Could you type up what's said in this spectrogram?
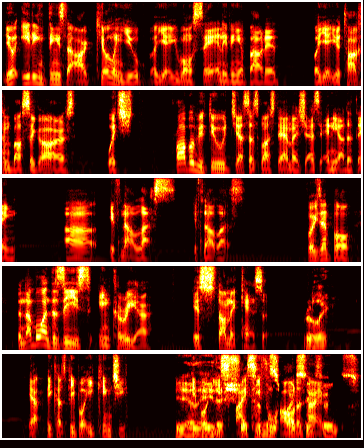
you're eating things that are killing you, but yet you won't say anything about it. But yet you're talking about cigars, which probably do just as much damage as any other thing, uh, if not less. If not less. For example, the number one disease in Korea is stomach cancer. Really? Yeah, because people eat kimchi. Yeah, People they eat, eat a shit spicy ton of food all the time. Foods.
